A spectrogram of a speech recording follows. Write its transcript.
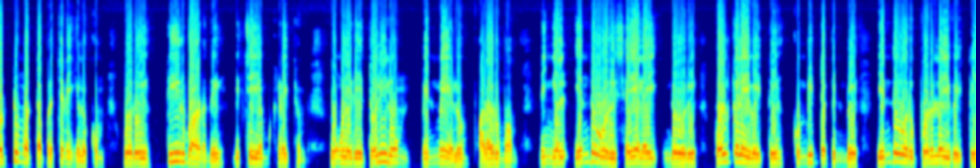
ஒட்டுமொத்த பிரச்சனைகளுக்கும் ஒரு தீர்வானது நிச்சயம் கிடைக்கும். உங்களுடைய தொழிலும் மென்மேலும் வளருமாம். நீங்கள் எந்த ஒரு செயலை இந்த ஒரு பொருட்களை வைத்து கும்பிட்ட பின்பு எந்த ஒரு பொருளை வைத்து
